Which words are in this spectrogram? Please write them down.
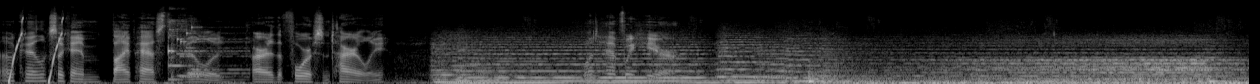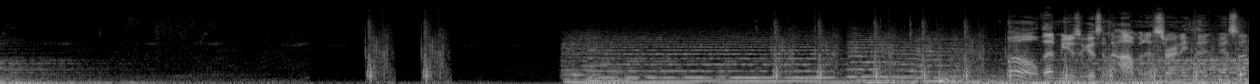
Okay, looks like I am bypassed the village, or the forest entirely. What have we here? Music isn't ominous or anything, is it?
